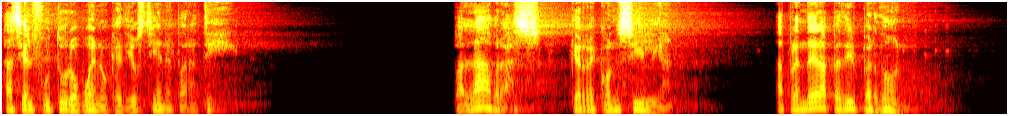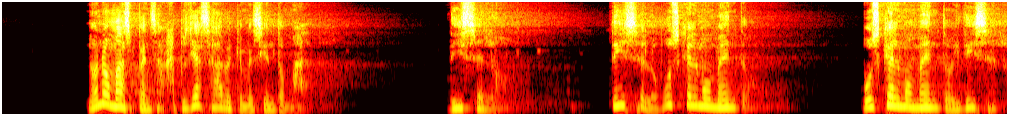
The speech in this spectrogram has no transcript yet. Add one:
hacia el futuro bueno que Dios tiene para ti. Palabras que reconcilian. Aprender a pedir perdón. No nomás pensar, ah, pues ya sabe que me siento mal. Díselo. Díselo. Busca el momento. Busca el momento y díselo.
